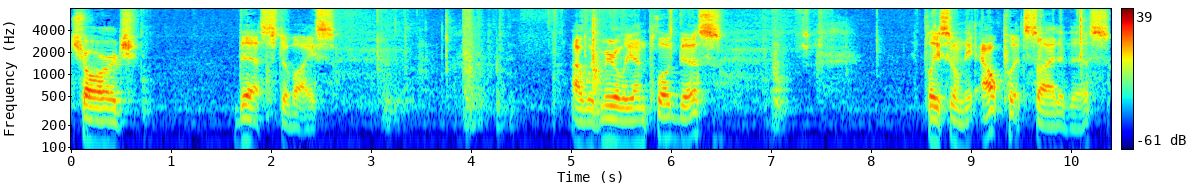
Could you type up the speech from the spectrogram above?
charge this device. I would merely unplug this place it on the output side of this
